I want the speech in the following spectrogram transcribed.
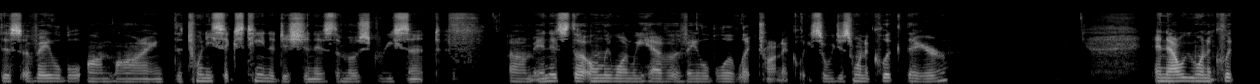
this available online. The 2016 edition is the most recent um, and it's the only one we have available electronically. So we just want to click there. And now we want to click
